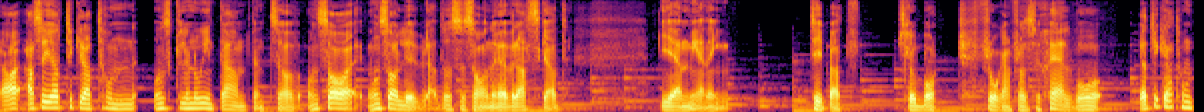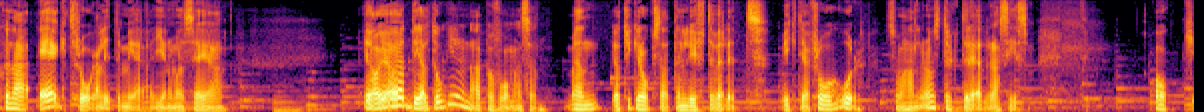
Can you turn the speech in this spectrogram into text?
Ja, alltså jag tycker att hon, hon skulle nog inte använt sig av, hon sa, hon sa lurad och så sa hon överraskad i en mening typ att slå bort frågan från sig själv. Och jag tycker att hon kunde ha ägt frågan lite mer genom att säga Ja, jag deltog i den här performancen, men jag tycker också att den lyfter väldigt viktiga frågor som handlar om strukturell rasism. Och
